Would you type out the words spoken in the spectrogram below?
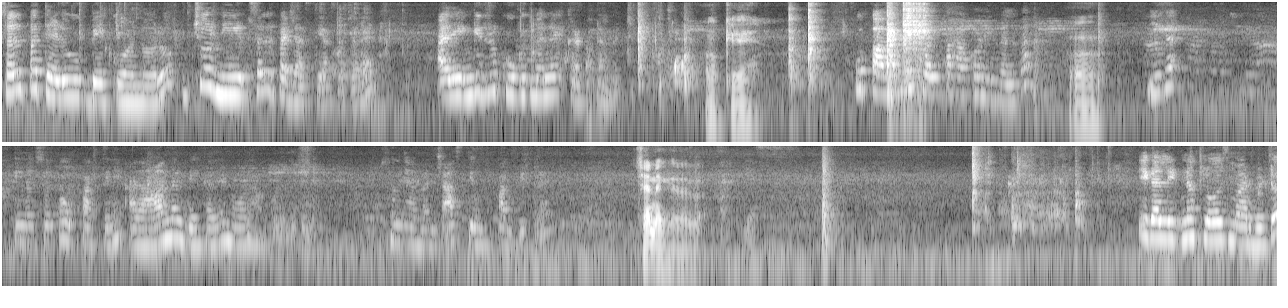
ಸ್ವಲ್ಪ ತೆಳು ಬೇಕು ಅನ್ನೋರು ಚೂರು ನೀರು ಸ್ವಲ್ಪ ಜಾಸ್ತಿ ಹಾಕೋತಾರೆ ಅದು ಹೆಂಗಿದ್ರು ಕೂಗಿದ್ಮೇಲೆ ಕರೆಕ್ಟ್ ಆಗುತ್ತೆ ಓಕೆ. ಉಪ್ಪು ಅವಾಗಲೇ ಸ್ವಲ್ಪ ಹಾಕೊಂಡಿದ್ನಲ್ವಾ? ಹಾಂ. ಈಗ ಇನ್ನೊಂದು ಸ್ವಲ್ಪ ಉಪ್ಪು ಹಾಕ್ತೀನಿ. ಅದಾದ್ಮೇಲೆ ಬೇಕಾದರೆ ನೋಡಿ ಹಾಕೊಳ್ಳೋದು ಅಷ್ಟೇ. ಸುಮ್ಮನೆ ಆಮೇಲೆ ಜಾಸ್ತಿ ಉಪ್ಪು ಹಾಕ್ಬಿಟ್ರೆ. ಚೆನ್ನಾಗಿರಲ್ಲ. ಈಗ ಈಗ ಲಿಡ್ನ ಕ್ಲೋಸ್ ಮಾಡಿಬಿಟ್ಟು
